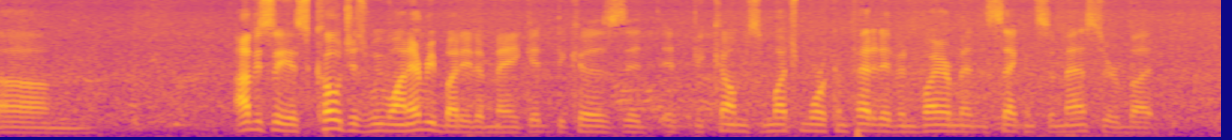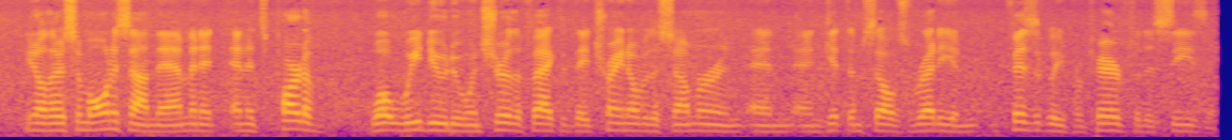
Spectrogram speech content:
Um, obviously, as coaches, we want everybody to make it because it, it becomes much more competitive environment in the second semester. But you know, there's some onus on them, and it and it's part of what we do to ensure the fact that they train over the summer and, and, and get themselves ready and physically prepared for the season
